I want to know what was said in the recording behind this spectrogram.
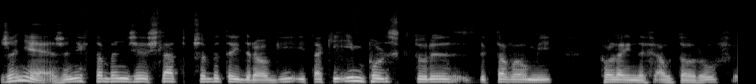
że nie, że niech to będzie ślad przebytej drogi i taki impuls, który dyktował mi kolejnych autorów e,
